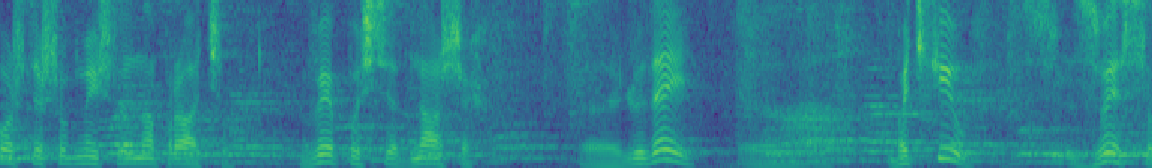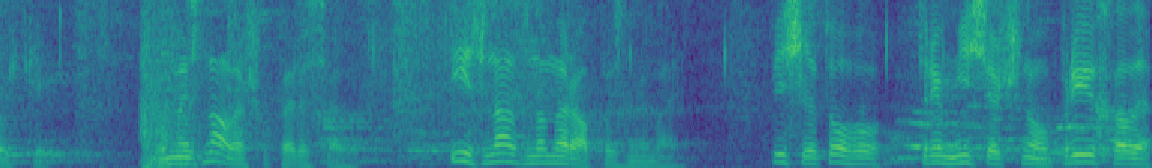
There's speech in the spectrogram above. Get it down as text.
хочете, щоб ми йшли на працю, випустять наших е, людей, е, батьків з виселки. Бо ми знали, що переселили. І з нас номера познімають. Після того тримісячного приїхали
